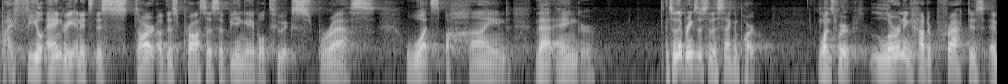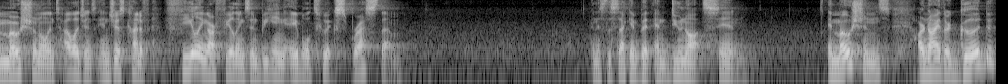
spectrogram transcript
but I feel angry. And it's this start of this process of being able to express what's behind that anger. And so that brings us to the second part. Once we're learning how to practice emotional intelligence and just kind of feeling our feelings and being able to express them. And it's the second bit, and do not sin. Emotions are neither good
